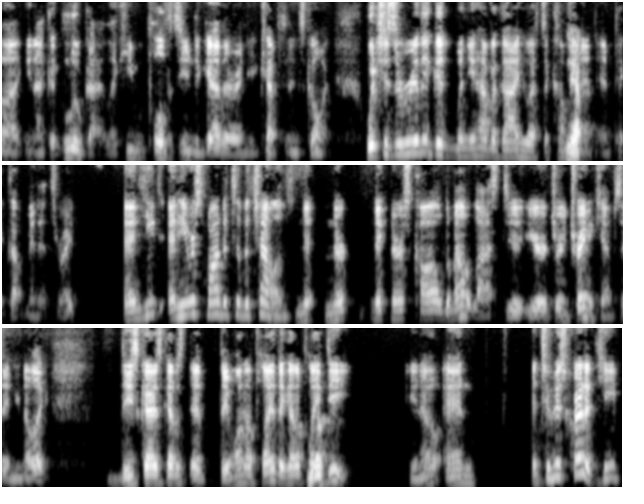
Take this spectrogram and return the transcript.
uh, you know like a glue guy. Like he pulled the team together and he kept things going, which is a really good when you have a guy who has to come yeah. in and, and, pick up minutes, right? And he and he responded to the challenge. Nick, Nick Nurse called him out last year during training camp, saying, you know, like these guys got to if they want to play, they got to play yeah. D, you know. And and to his credit, he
